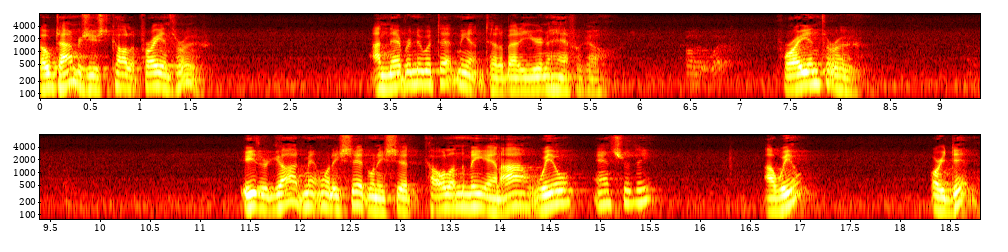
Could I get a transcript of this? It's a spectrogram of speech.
Old timers used to call it praying through. I never knew what that meant until about a year and a half ago. Called it what? Praying through. Either God meant what He said when He said, Call unto me and I will answer thee. I will. Or He didn't.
